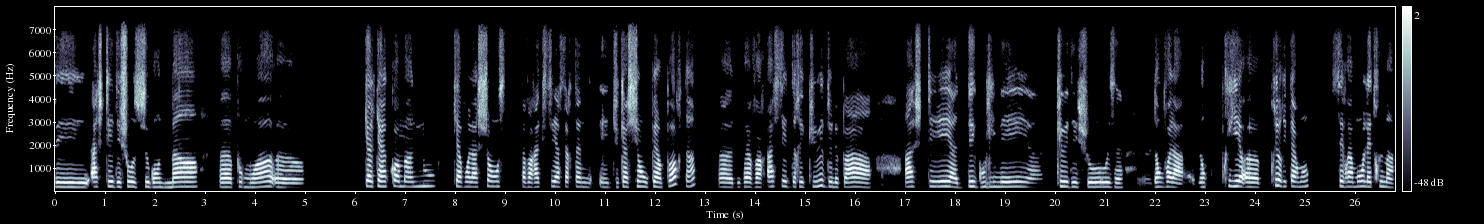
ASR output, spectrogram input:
vais acheter des choses seconde main. Euh, pour moi, euh, quelqu'un comme nous qui avons la chance d'avoir accès à certaines éducations ou peu importe, hein, euh, d'avoir assez de recul, de ne pas acheter, à dégouliner euh, que des choses. Euh, donc voilà, donc euh, prioritairement, c'est vraiment l'être humain,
